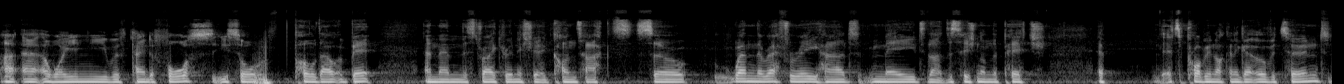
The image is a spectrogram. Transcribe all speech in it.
a, a, Awoniyi with kind of force. He sort of pulled out a bit, and then the striker initiated contacts. So when the referee had made that decision on the pitch, it, it's probably not going to get overturned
